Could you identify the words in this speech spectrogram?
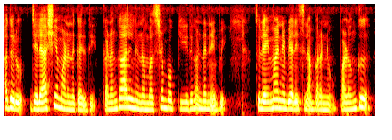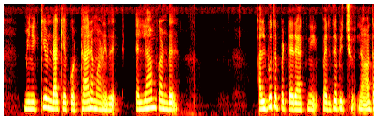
അതൊരു ജലാശയമാണെന്ന് കരുതി. കണങ്കാലിൽ നിന്നും വസ്ത്രം പൊക്കി ഇത് കണ്ട നബി സുലൈമാൻ നബി അലൈഹി സ്വലാം പറഞ്ഞു പളുങ്ക് മിനുക്കിയുണ്ടാക്കിയ കൊട്ടാരമാണിത്. എല്ലാം കണ്ട് അത്ഭുതപ്പെട്ട രാജ്ഞി പരിതപിച്ചു. നാഥ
